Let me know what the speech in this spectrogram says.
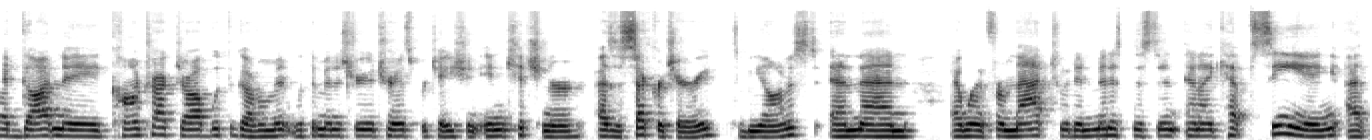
had gotten a contract job with the government, with the Ministry of Transportation in Kitchener as a secretary, to be honest. And then I went from that to an admin assistant, and I kept seeing at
